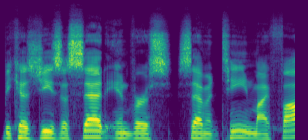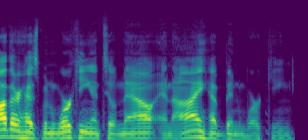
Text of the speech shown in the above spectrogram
Because Jesus said in verse 17, My Father has been working until now, and I have been working.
